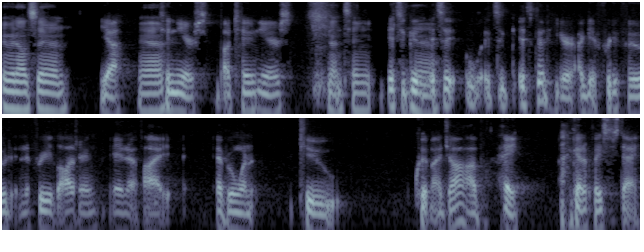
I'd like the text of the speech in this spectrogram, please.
moving out soon. yeah, Yeah, ten years, about ten years. not ten. It's a good. Yeah. It's a. It's a. It's good here. I get free food and a free lodging, and if I ever want to quit my job, hey, I got a place to stay.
